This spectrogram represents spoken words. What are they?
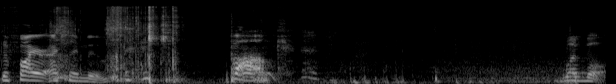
The fire actually moves. Bonk! One more.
